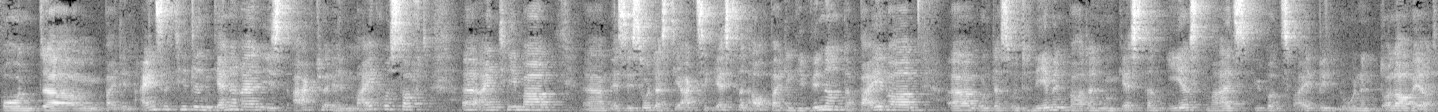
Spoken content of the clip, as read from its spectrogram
Und ähm, bei den Einzeltiteln generell ist aktuell Microsoft äh, ein Thema. Ähm, es ist so, dass die Aktie gestern auch bei den Gewinnern dabei war ähm, und das Unternehmen war dann nun gestern erstmals über 2 Billionen Dollar wert.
